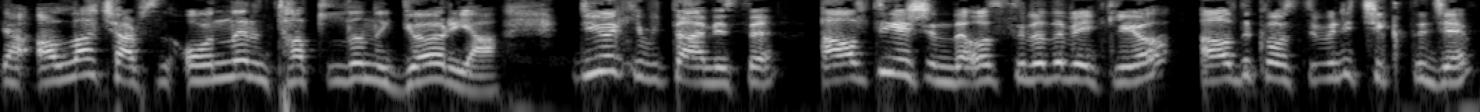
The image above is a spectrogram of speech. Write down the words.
ya Allah çarpsın onların tatlılığını gör ya. Diyor ki bir tanesi 6 yaşında o sırada bekliyor. Aldı kostümünü çıktı Cem.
